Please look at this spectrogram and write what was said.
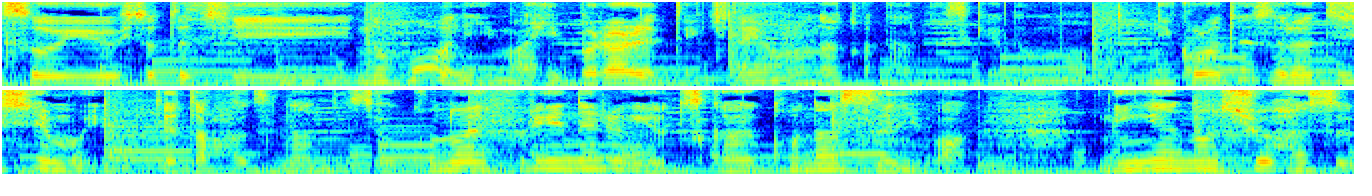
そういう人たちの方に今引っ張られてきた世の中なんですけどもニコラ・テスラ自身も言ってたはずなんですよ。このフリーエネルギーを使いこなすには人間の周波数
